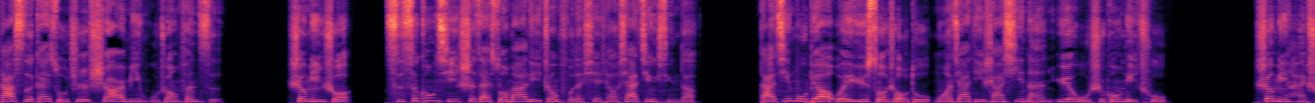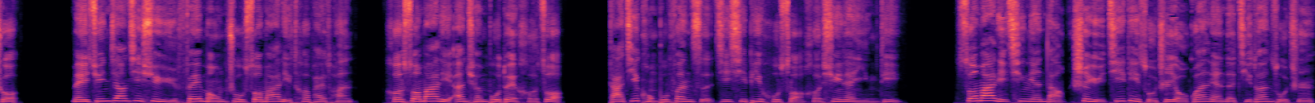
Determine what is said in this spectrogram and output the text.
打死该组织十二名武装分子。声明说。此次空袭是在索马里政府的协调下进行的，打击目标位于所首都摩加迪沙西南约五十公里处。声明还说，美军将继续与非盟驻索马里特派团和索马里安全部队合作，打击恐怖分子及其庇护所和训练营地。索马里青年党是与基地组织有关联的极端组织，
